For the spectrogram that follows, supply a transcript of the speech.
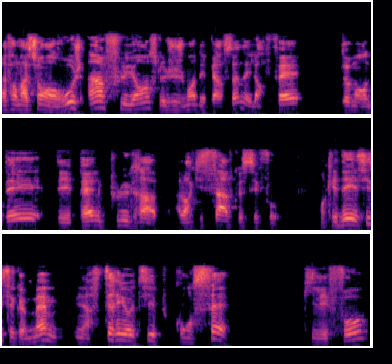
L'information en rouge influence le jugement des personnes et leur fait demander des peines plus graves, alors qu'ils savent que c'est faux. Donc l'idée ici, c'est que même un stéréotype qu'on sait qu'il est faux,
